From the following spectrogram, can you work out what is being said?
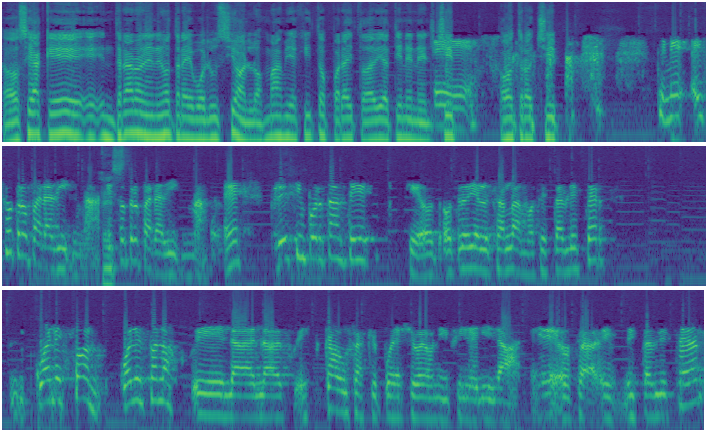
O sea que eh, entraron en otra evolución. Los más viejitos por ahí todavía tienen el chip, eh. otro chip. es otro paradigma, es, otro paradigma. ¿eh? Pero es importante que otro día lo charlamos, establecer cuáles son cuáles son las, las causas que pueden llevar a una infidelidad. O sea, establecer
